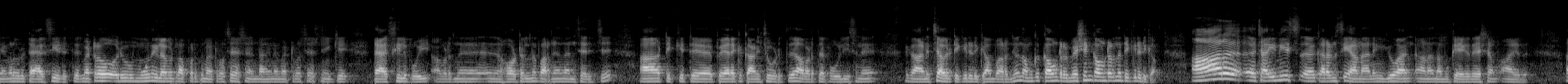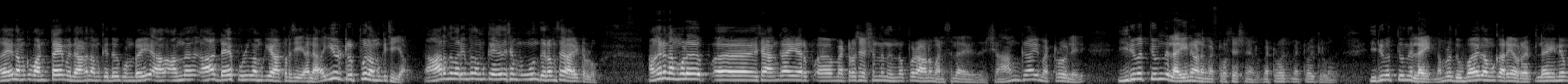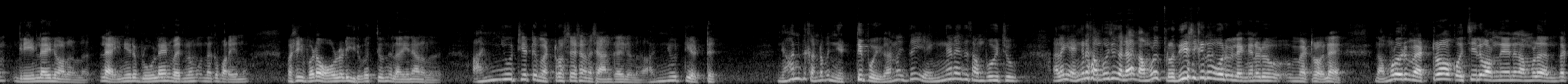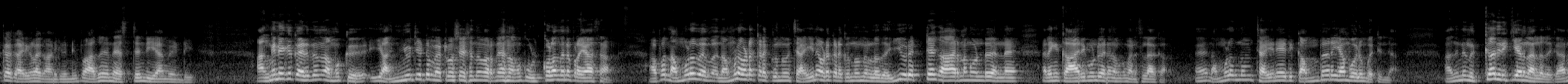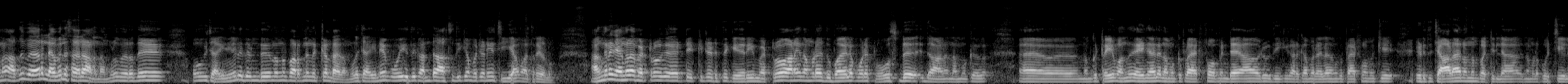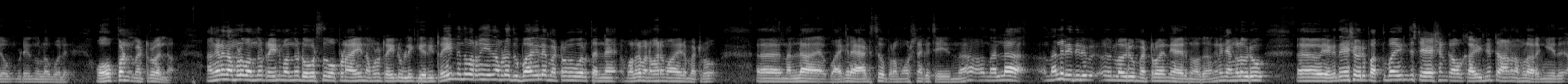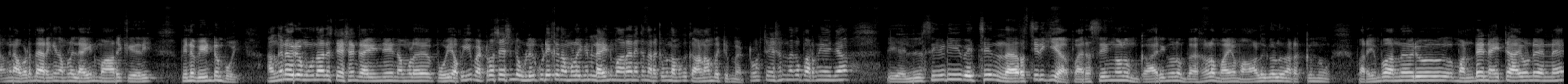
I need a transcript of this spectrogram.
ഞങ്ങളൊരു ടാക്സി എടുത്ത് മെട്രോ ഒരു മൂന്ന് കിലോമീറ്റർ അപ്പുറത്ത് മെട്രോ സ്റ്റേഷൻ ഉണ്ട്. അങ്ങനെ മെട്രോ സ്റ്റേഷനിലേക്ക് ടാക്സിയിൽ പോയി. അവിടുന്ന് ഹോട്ടലിൽ നിന്ന് പറഞ്ഞതനുസരിച്ച് ആ ടിക്കറ്റ് പേരൊക്കെ കാണിച്ചു കൊടുത്ത് അവിടുത്തെ പോലീസിനെ കാണിച്ച് അവർ ടിക്കറ്റ് എടുക്കാൻ പറഞ്ഞു. നമുക്ക് കൗണ്ടർ മെഷീൻ കൗണ്ടറിൽ നിന്ന് ടിക്കറ്റ് എടുക്കാം. ആറ് ചൈനീസ് കറൻസിയാണ് അല്ലെങ്കിൽ യു ആണ് നമുക്ക് ഏകദേശം ആയത്. അതായത് നമുക്ക് വൺ ടൈം ഇതാണ് നമുക്ക് ഇത് കൊണ്ടുപോയി അന്ന് ആ ഡേ ഫുൾ നമുക്ക് യാത്ര ചെയ്യാം. അല്ല ഈ ഒരു ട്രിപ്പ് നമുക്ക് ചെയ്യാം. ആറെന്ന് പറയുമ്പോൾ നമുക്ക് ഏകദേശം മൂന്ന് ദിവസമേ ആയിട്ടുള്ളൂ. അങ്ങനെ നമ്മൾ ഷാങ്കായ് മെട്രോ സ്റ്റേഷനിൽ നിന്നപ്പോഴാണ് മനസ്സിലായത്. ഷാങ്കായ് മെട്രോയിൽ ഇരുപത്തിയൊന്ന് ലൈനാണ് മെട്രോ സ്റ്റേഷനിൽ മെട്രോ മെട്രോയ്ക്കുള്ളത്. ഇരുപത്തിയൊന്ന് ലൈൻ. നമ്മൾ ദുബായിൽ നമുക്കറിയാം റെഡ് ലൈനും ഗ്രീൻ ലൈനും ആണുള്ളത്. അല്ല? ഇനി ഒരു ബ്ലൂ ലൈൻ വരുന്നു എന്നൊക്കെ പറയുന്നു. പക്ഷേ ഇവിടെ ഓൾറെഡി ഇരുപത്തിയൊന്ന് ലൈനാണുള്ളത്. അഞ്ഞൂറ്റിയെട്ട് മെട്രോ സ്റ്റേഷനാണ് ഷാങ്കായിലുള്ളത് അഞ്ഞൂറ്റിയെട്ട്. ഞാനിത് കണ്ടപ്പോൾ ഞെട്ടിപ്പോയി. കാരണം ഇത് എങ്ങനെ ഇത് സംഭവിച്ചു? അല്ലെങ്കിൽ എങ്ങനെ സംഭവിച്ചതല്ല നമ്മൾ പ്രതീക്ഷിക്കുന്ന പോലുമില്ല എങ്ങനെ ഒരു മെട്രോ അല്ലേ? നമ്മളൊരു മെട്രോ കൊച്ചിയിൽ വന്നതിന് നമ്മൾ എന്തൊക്കെ കാര്യങ്ങളാണ് കാണിക്കുന്നത്? ഇപ്പോൾ അത് എക്സ്റ്റെൻഡ് ചെയ്യാൻ വേണ്ടി. അങ്ങനെയൊക്കെ കരുതുന്ന നമുക്ക് ഈ അഞ്ഞൂറ്റിയെട്ട് മെട്രോ സ്റ്റേഷൻ എന്ന് പറഞ്ഞാൽ നമുക്ക് ഉൾക്കൊള്ളാൻ തന്നെ പ്രയാസമാണ്. അപ്പോൾ നമ്മൾ നമ്മൾ എവിടെ കിടക്കുന്നു? ചൈന എവിടെ കിടക്കുന്നു എന്നുള്ളത് ഈ ഒരൊറ്റ കാരണം കൊണ്ട് തന്നെ അല്ലെങ്കിൽ കാര്യം കൊണ്ട് തന്നെ നമുക്ക് മനസ്സിലാക്കാം. നമ്മളൊന്നും ചൈനയായിട്ട് കമ്പയർ ചെയ്യാൻ പോലും പറ്റില്ല. അതിന് നിൽക്കാതിരിക്കുകയാണ് നല്ലത്. കാരണം അത് വേറെ ലെവൽ സ്ഥലമാണ്. നമ്മൾ വെറുതെ ഓ ചൈനയിൽ ഇതുണ്ട് എന്നൊന്നും പറഞ്ഞ് നിൽക്കണ്ട. നമ്മൾ ചൈനയിൽ പോയി ഇത് കണ്ട് ആസ്വദിക്കാൻ പറ്റുകയാണെങ്കിൽ ചെയ്യാൻ മാത്രമേ ഉള്ളൂ. അങ്ങനെ ഞങ്ങൾ മെട്രോ ടിക്കറ്റ് എടുത്ത് കയറി. മെട്രോ ആണെങ്കിൽ നമ്മുടെ ദുബായിലെ പോലെ ക്ലോസ്ഡ് ഇതാണ്. നമുക്ക് നമുക്ക് ട്രെയിൻ വന്നു കഴിഞ്ഞാൽ നമുക്ക് പ്ലാറ്റ്ഫോമിന്റെ ആ ഒരു രീതിക്ക് കിടക്കാൻ പറ്റില്ല. നമുക്ക് പ്ലാറ്റ്ഫോമിലേക്ക് എടുത്ത് ചാടാനൊന്നും പറ്റില്ല. നമ്മുടെ കൊച്ചിയിലും ഇവിടെ എന്നുള്ള പോലെ. ഓപ്പൺ മെട്രോ അല്ല. അങ്ങനെ നമ്മൾ വന്നു ട്രെയിൻ വന്ന് ഡോർസ് ഓപ്പൺ ആയി. നമ്മൾ ട്രെയിൻ ഉള്ളിൽ കയറി. ട്രെയിൻ എന്ന് പറഞ്ഞാൽ നമ്മുടെ ദുബായിലെ മെട്രോ പോലെ തന്നെ വളരെ മനോഹരമായ ഒരു മെട്രോ നല്ല ഭയങ്കര ആഡ്സ് പ്രൊമോഷനൊക്കെ ചെയ്യുന്ന നല്ല നല്ല രീതിയിലുള്ള ഒരു മെട്രോ തന്നെയായിരുന്നു അത്. അങ്ങനെ ഞങ്ങളൊരു ഏകദേശം ഒരു പത്ത് പതിനഞ്ച് സ്റ്റേഷൻ കഴിഞ്ഞിട്ടാണ് നമ്മൾ ഇറങ്ങിയത്. അങ്ങനെ അവിടെ നിന്ന് ഇറങ്ങി നമ്മൾ ലൈൻ മാറി കയറി പിന്നെ വീണ്ടും പോയി. അങ്ങനെ ഒരു മൂന്നാൽ സ്റ്റേഷൻ കഴിഞ്ഞ് നമ്മൾ പോയി. അപ്പോൾ ഈ മെട്രോ സ്റ്റേഷന്റെ ഉള്ളിൽ കൂടിയൊക്കെ നമ്മളിങ്ങനെ ലൈൻ മാറാനൊക്കെ നടക്കുമ്പോൾ നമുക്ക് കാണാൻ പറ്റും. മെട്രോ സ്റ്റേഷൻ എന്നൊക്കെ പറഞ്ഞു കഴിഞ്ഞാൽ എൽ സി ഡി വെച്ച് നിറച്ചിരിക്കുക. പരസ്യങ്ങളും കാര്യങ്ങളും ബഹളമായ ആളുകൾ നടക്കുന്നു. പറയുമ്പോൾ അന്ന് ഒരു മൺഡേ നൈറ്റ് ആയതുകൊണ്ട് തന്നെ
